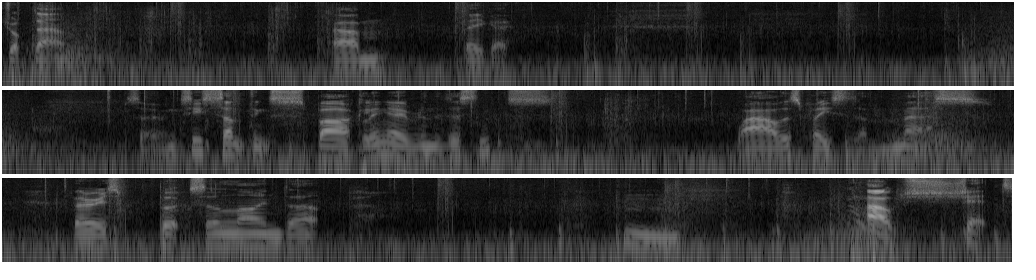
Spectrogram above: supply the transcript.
drop down. Um there you go. So we can see something sparkling over in the distance. Wow, this place is a mess. Various books are lined up. Hmm. Oh shit.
